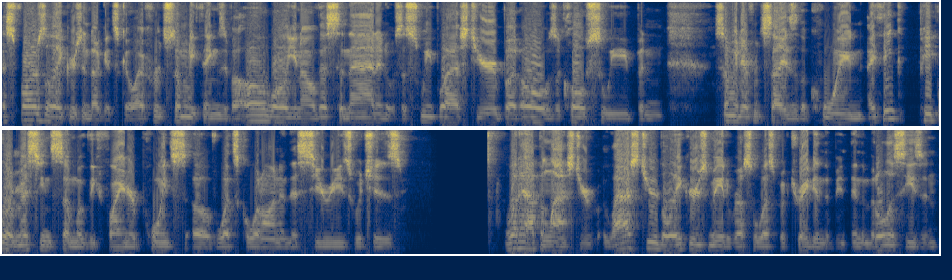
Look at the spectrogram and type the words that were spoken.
as far as the Lakers and Nuggets go, I've heard so many things about, oh, well, you know, this and that, and it was a sweep last year, but oh, it was a close sweep, and so many different sides of the coin. I think people are missing some of the finer points of what's going on in this series, which is what happened last year? Last year, the Lakers made a Russell Westbrook trade in the in the middle of the season.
